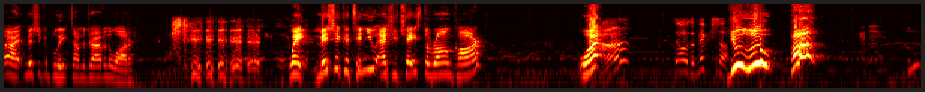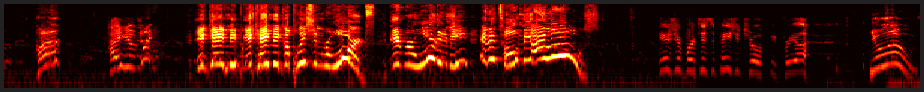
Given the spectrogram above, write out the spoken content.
All right, mission complete. Time to drive in the water. Wait, mission continue as you chase the wrong car? What? Huh? No, the mix-up. You loot? Huh? Huh? How you know? It gave me it gave me completion rewards. It rewarded me and it told me I lose. Here's your participation trophy, Priya. You lose.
